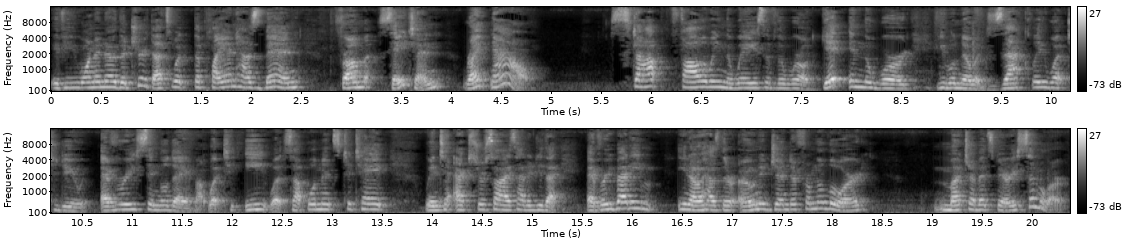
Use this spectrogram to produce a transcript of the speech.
If you want to know the truth, that's what the plan has been from Satan right now. Stop following the ways of the world. Get in the word. You will know exactly what to do every single day about what to eat, what supplements to take, when to exercise, how to do that. Everybody, you know, has their own agenda from the Lord. Much of it's very similar.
